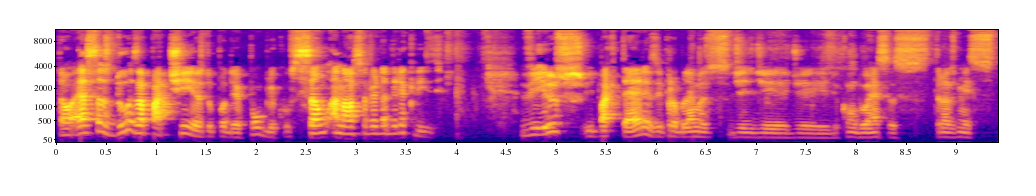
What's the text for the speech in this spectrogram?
Então, essas duas apatias do poder público são a nossa verdadeira crise vírus e bactérias e problemas de, de, de, de com doenças transmiss,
